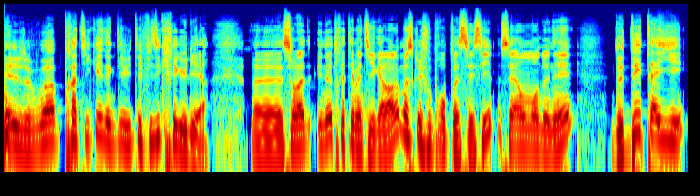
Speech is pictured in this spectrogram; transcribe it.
et je vois pratiquer une activité physique régulière euh, sur une autre thématique. Alors là, moi, ce que je vous propose, Cécile, c'est à un moment donné de détailler.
